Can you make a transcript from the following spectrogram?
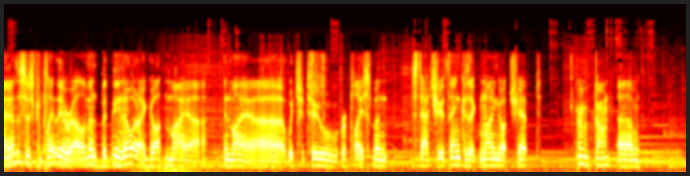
I know this is completely irrelevant, but you know what I got in my uh, in my uh, Witcher 2 replacement statue thing because mine got shipped. oh, gone. Um,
